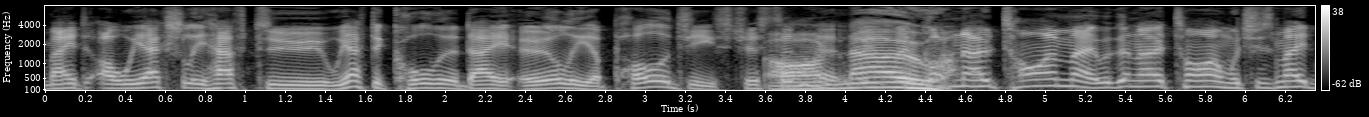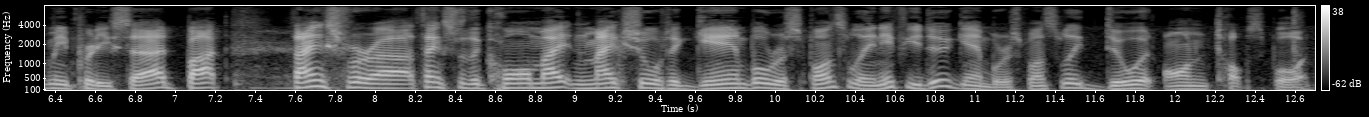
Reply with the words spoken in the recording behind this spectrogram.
Mate, oh, we actually have to we have to call it a day early. Apologies, Tristan. Oh no, we, have got no time, mate. We've got no time, which has made me pretty sad. But thanks for uh, thanks for the call, mate, and make sure to gamble responsibly. And if you do gamble responsibly, do it on Top Sport.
